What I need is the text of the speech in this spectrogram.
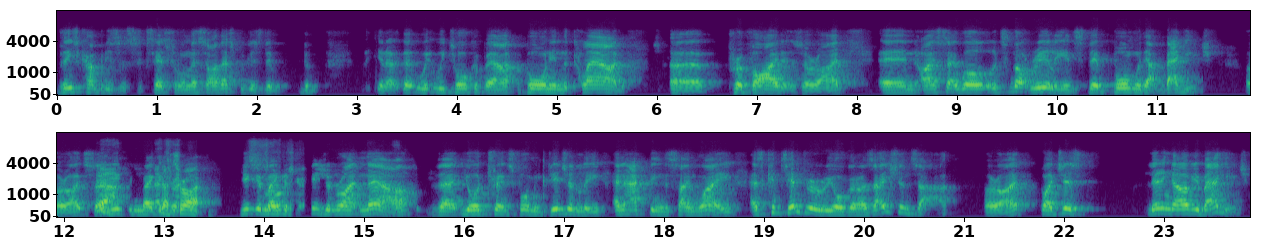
these companies are successful on their side. That's because the the you know that we, we talk about born in the cloud uh, providers, all right. And I say, well, it's not really. It's they're born without baggage, all right. So yeah, you can make that's a, right. You can so make a decision right now that you're transforming digitally and acting the same way as contemporary organizations are, all right, by just letting go of your baggage.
